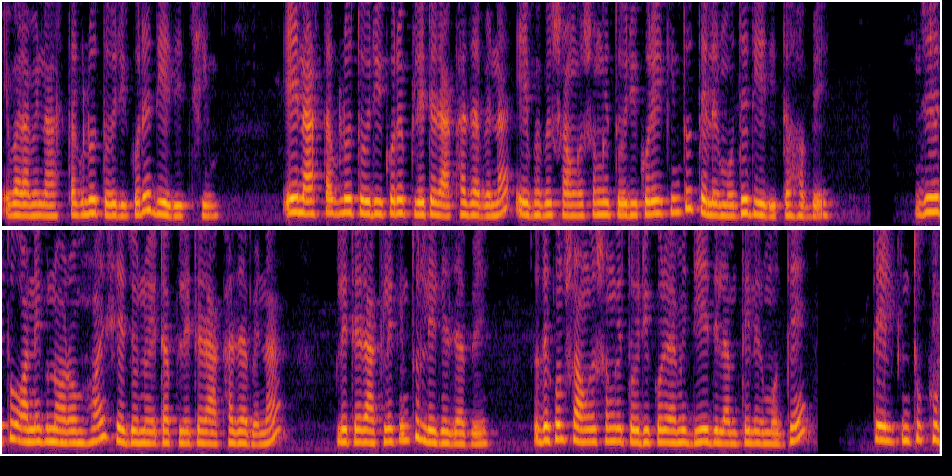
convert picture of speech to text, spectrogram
এবার আমি নাস্তাগুলো তৈরি করে দিয়ে দিচ্ছি। এই নাস্তাগুলো তৈরি করে প্লেটে রাখা যাবে না এইভাবে সঙ্গে সঙ্গে তৈরি করেই কিন্তু তেলের মধ্যে দিয়ে দিতে হবে। যেহেতু অনেক নরম হয়, সেজন্য এটা প্লেটে রাখা যাবে না। প্লেটে রাখলে কিন্তু লেগে যাবে। তো দেখুন, সঙ্গে সঙ্গে তৈরি করে আমি দিয়ে দিলাম তেলের মধ্যে। তেল কিন্তু খুব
